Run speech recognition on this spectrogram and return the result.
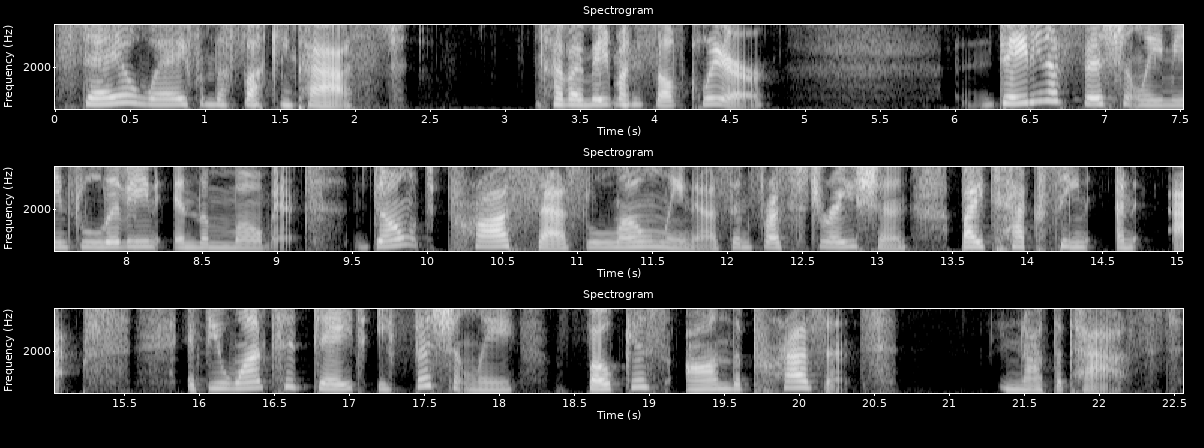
stay away from the fucking past. Have I made myself clear? Dating efficiently means living in the moment. Don't process loneliness and frustration by texting an ex. If you want to date efficiently, focus on the present, not the past.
